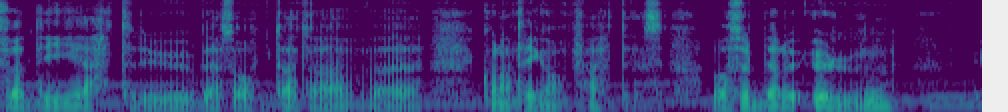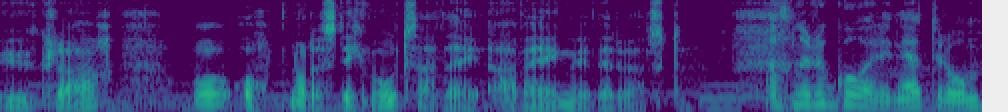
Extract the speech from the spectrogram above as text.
fordi at du blir så opptatt av uh, hvordan ting oppfattes. Og så blir du ullen uklar, og oppnår det stikk motsatte av egentlig det du ønsket. Altså Når du går inn i et rom,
